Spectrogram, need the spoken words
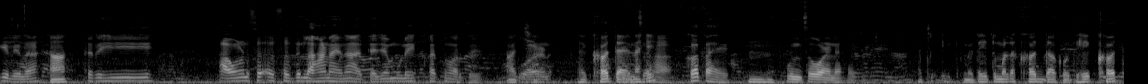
गेली ना हां. तर ही आवण स- सध्या लहान आहे ना त्याच्यामुळे हे खत मारतोय. अच्छा. वळण. हे खत आहे ना हे? हा, खत आहे. हम्म. उंच वळण्यासाठी. अच्छा एक मिनिट हे तुम्हाला खत दाखवते. हे खत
